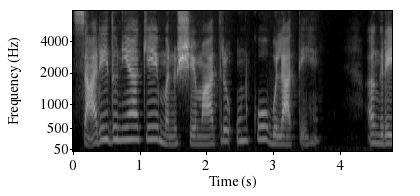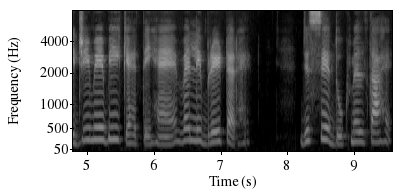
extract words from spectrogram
सारी दुनिया के मनुष्य मात्र उनको बुलाते हैं। अंग्रेज़ी में भी कहते हैं, वह लिबरेटर है। जिससे दुख मिलता है,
